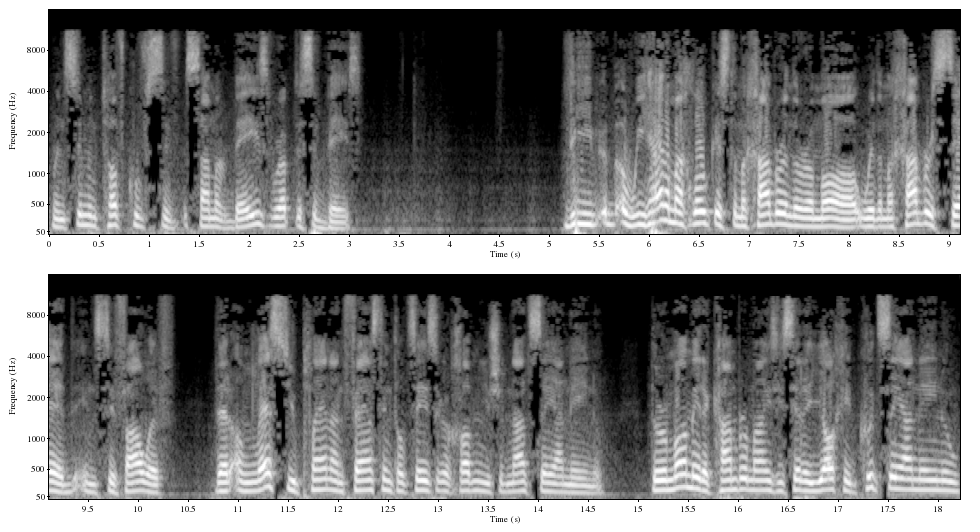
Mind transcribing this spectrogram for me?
When Siman Tovkuf Samar Beis, we're up to Seif Beis. The, we had a machlokus, the Machaber and the Ramah, where the Machaber said in Sif Aleph that unless you plan on fasting till Achavim, you should not say Anenu. The Ramah made a compromise. He said a Yochid could say Anenu,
